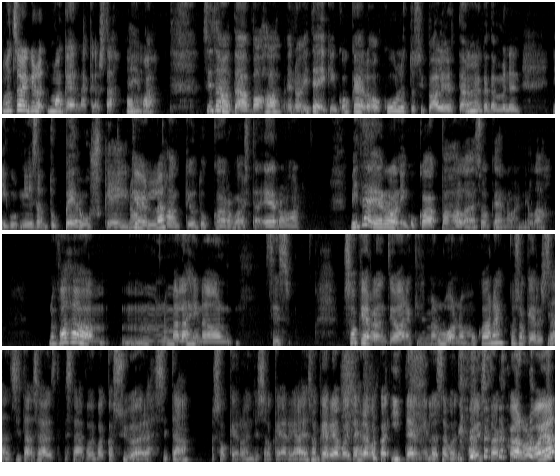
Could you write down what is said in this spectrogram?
mutta se oli kyllä makeen näköistä hommaa. Sitten on tämä vaha. En ole itse ikin kokeillut. Olen kuullut tosi paljon, että tämä on Mm. aika tämmöinen niin, kuin niin sanottu peruskeino Kyllä. hankkiutua karvoista eroon. Mitä eroa niin kuin ka- pahalla ja sokeroinnilla on? No vaha, mm, no mä lähinnä on, siis sokerointi on ainakin semmoinen luonnonmukainen, kun sokerissa Joo. sitä, sitä, sitä voi vaikka syödä sitä Mm. sokerointisokeria. Ja sokeria voi tehdä vaikka itse, millä sä voit poistaa karvoja.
